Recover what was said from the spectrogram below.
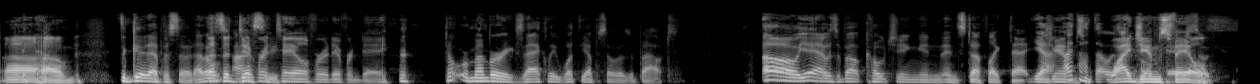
Um, it's a good episode. I don't. that's a different tale for a different day. don't remember exactly what the episode was about. Oh yeah, it was about coaching and, and stuff like that. Yeah, I thought that was Why gyms fail. episode.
